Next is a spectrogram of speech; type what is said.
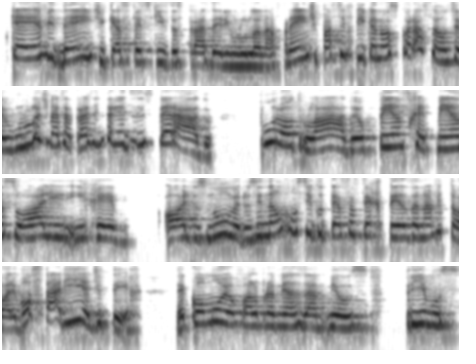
Porque é evidente que as pesquisas trazerem o Lula na frente pacifica nosso coração. Se o Lula estivesse atrás, a gente estaria desesperado. Por outro lado, eu penso, repenso, olho e re, olho os números e não consigo ter essa certeza na vitória. Gostaria de ter. É como eu falo para meus primos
